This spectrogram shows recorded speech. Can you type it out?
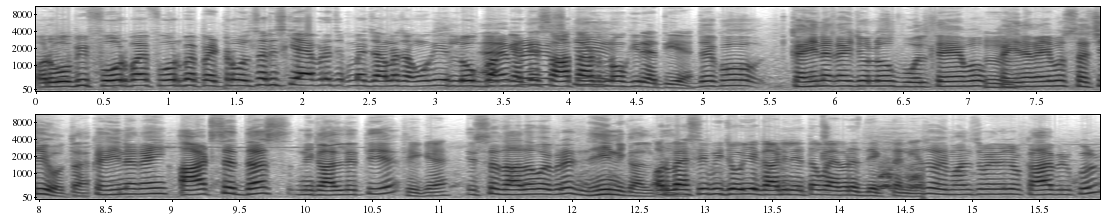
और वो भी फोर बाय फोर में पेट्रोल सर इसकी एवरेज मैं जानना चाहूँगा कि लोग बाग कहते हैं सात आठ नौ की रहती है। देखो कहीं ना कहीं जो लोग बोलते हैं हम्म। वो कहीं ना कहीं वो सच ही होता है। कहीं ना कहीं आठ से दस निकाल देती है। ठीक है। इससे ज़्यादा वो एवरेज नहीं निकालती। और वैसे भी जो ये गाड़ी लेता है वो एवरेज देखता नहीं है। जो हिमांशु भाई ने जो कहा बिल्कुल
